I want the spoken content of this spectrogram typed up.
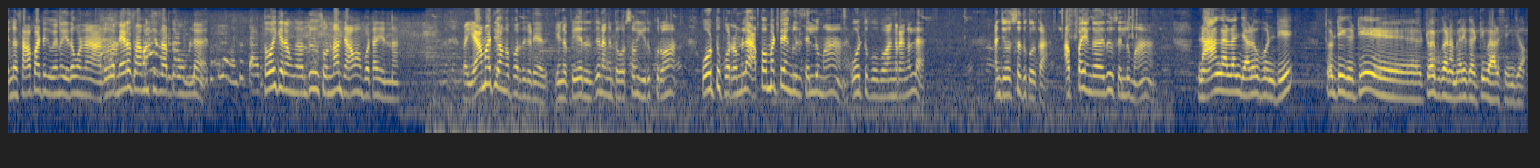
எங்கள் சாப்பாட்டுக்கு வேணும் ஏதோ ஒன்று அது ஒரு நேரம் சமைச்சு சாப்பிட்டுக்கோம்ல துவைக்கிறவங்க வந்து சொன்னால் ஜாமான் போட்டால் என்ன? இப்போ ஏமாற்றி வாங்க போகிறது கிடையாது. எங்கள் பேர் இருக்குது நாங்கள் இந்த வருஷம் இருக்கிறோம். ஓட்டு போடுறோம்ல அப்போ மட்டும் எங்களுக்கு செல்லுமா? ஓட்டு போ வாங்குறாங்கல்ல. அஞ்சு வருஷத்துக்கு ஒருக்கா? அப்போ எங்கள் இது செல்லுமா? நாங்கெல்லாம் செலவு பண்ணி தொட்டி கட்டி டோப்பு கடை மாதிரி கட்டி வேலை செஞ்சோம்.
